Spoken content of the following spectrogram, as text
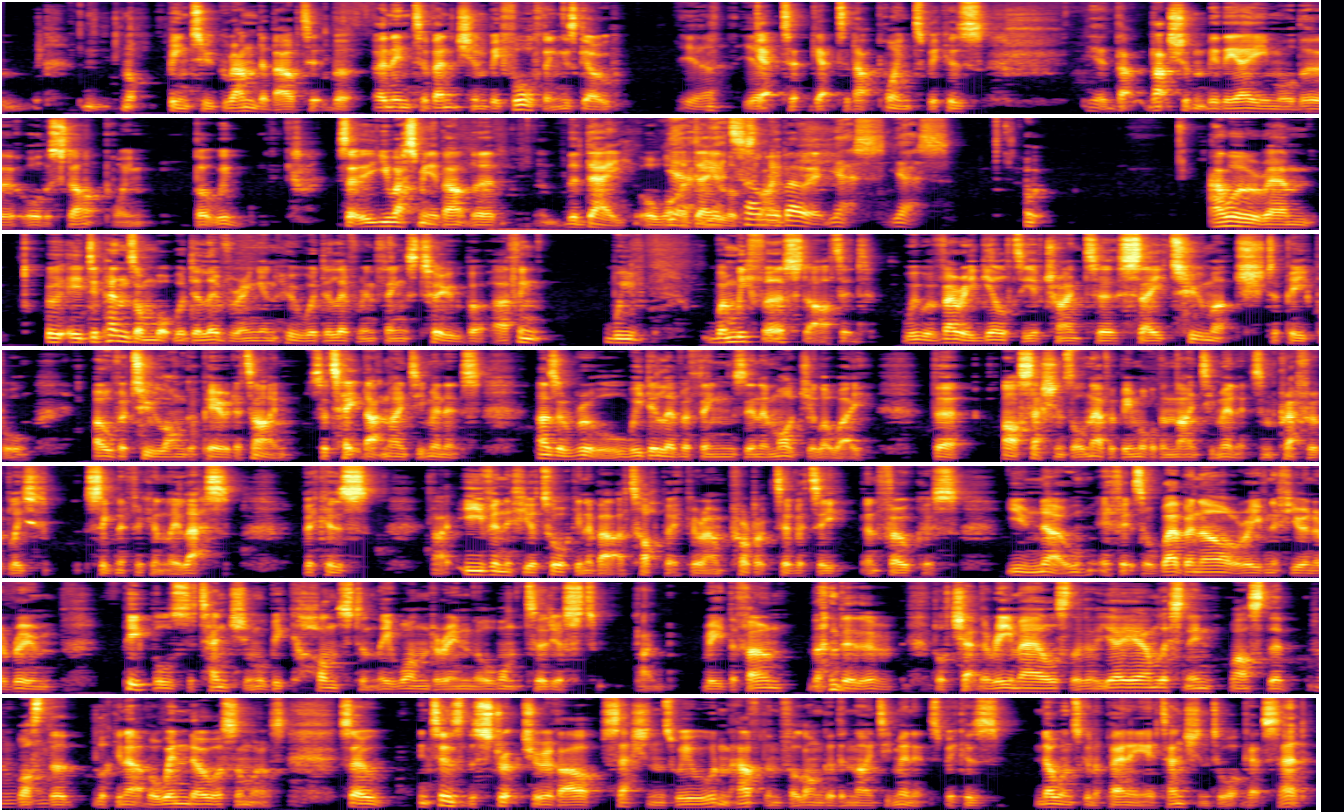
not being too grand about it, but an intervention before things go. Yeah, yeah. Get to get to that point because yeah, that that shouldn't be the aim or the or the start point. But we. So you asked me about the the day or what yeah, a day yeah, looks tell like. Tell me about it. Yes, yes. Our um, it depends on what we're delivering and who we're delivering things to. But I think we've when we first started, we were very guilty of trying to say too much to people over too long a period of time. So take that 90 minutes. As a rule, we deliver things in a modular way that our sessions will never be more than 90 minutes and preferably significantly less because like, even if you're talking about a topic around productivity and focus, you know if it's a webinar or even if you're in a room, people's attention will be constantly wandering. They'll want to just like read the phone. they'll check their emails. They'll go, yeah, yeah, I'm listening whilst they're, mm-hmm. whilst they're looking out of a window or somewhere else. So in terms of the structure of our sessions, we wouldn't have them for longer than 90 minutes because no one's going to pay any attention to what gets said.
